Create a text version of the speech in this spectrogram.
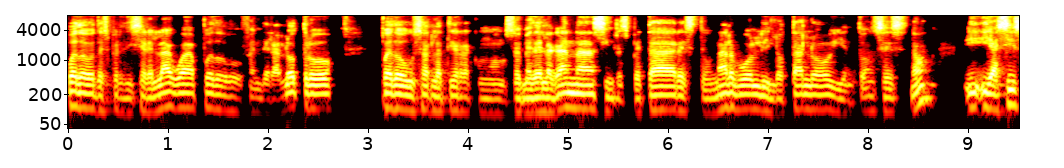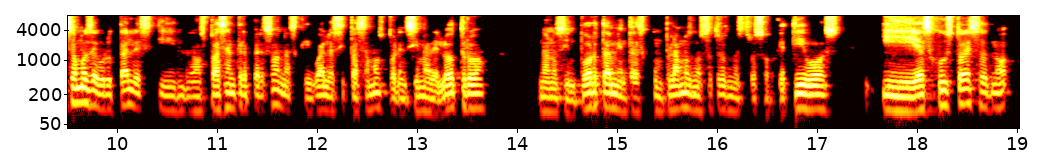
puedo desperdiciar el agua, puedo ofender al otro, puedo usar la tierra como se me dé la gana, sin respetar este, un árbol y lo talo y entonces, ¿no? Y, así somos de brutales y nos pasa entre personas, que igual así pasamos por encima del otro, no nos importa mientras cumplamos nosotros nuestros objetivos. Y es justo eso, ¿no?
